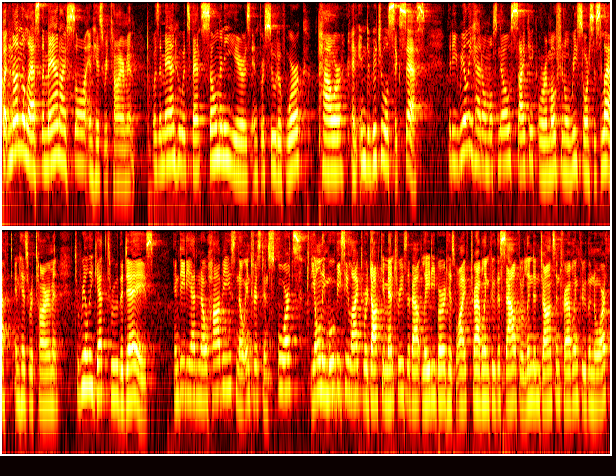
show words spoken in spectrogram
But nonetheless, the man I saw in his retirement was a man who had spent so many years in pursuit of work, power, and individual success that he really had almost no psychic or emotional resources left in his retirement to really get through the days. Indeed, he had no hobbies, no interest in sports. The only movies he liked were documentaries about Lady Bird, his wife, traveling through the South, or Lyndon Johnson traveling through the North.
